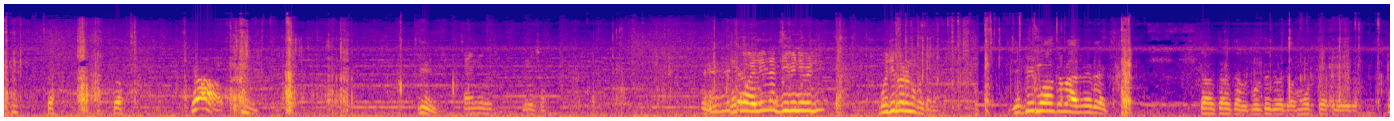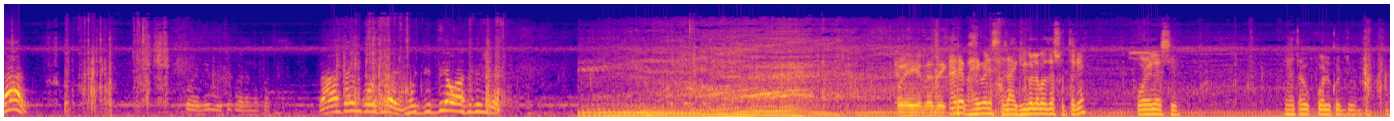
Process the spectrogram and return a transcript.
야! 예. চাইনি বলেছো ମୁଁ କହିଲି ନା ଯିବିନି ବୋଲି ବୁଝିପାରୁନୁ କଥା ଯିବି ମୁଁ କେବେ ଆସିବି ଦେଖ ଚାଲ ଚାଲ ଚାଲ ବୋଲତେ ଯିବା ମୋର ଚାଲ ଚାଲ କହିଲି ବୁଝିପାରୁନୁ କଥା ଲାଷ୍ଟ ଟାଇମ୍ କହୁଥିଲି ଭାଇ ମୁଁ ଯିବି ଆଉ ଆସିବିନି ଦେଖ ପଳେଇଗଲା ଦେଖ ଆରେ ଭାଇମାନେ ରାଗିଗଲା ବୋଧେ ସତରେ ପଳେଇଲା ସେ ଏହା ତାକୁ କଲ୍ କରିଦେବ ଡାକ୍ତର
